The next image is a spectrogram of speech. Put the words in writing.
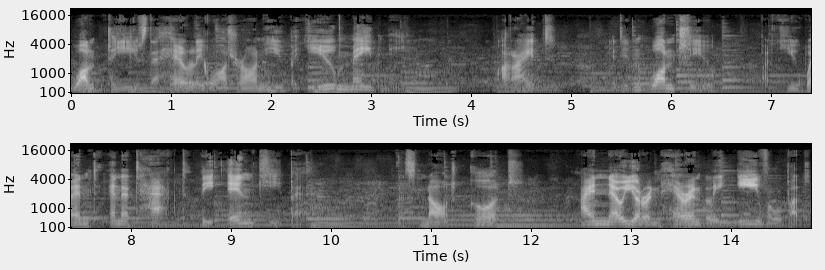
want to use the holy water on you, but you made me. All right. I didn't want to, but you went and attacked the innkeeper. That's not good. I know you're inherently evil, but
